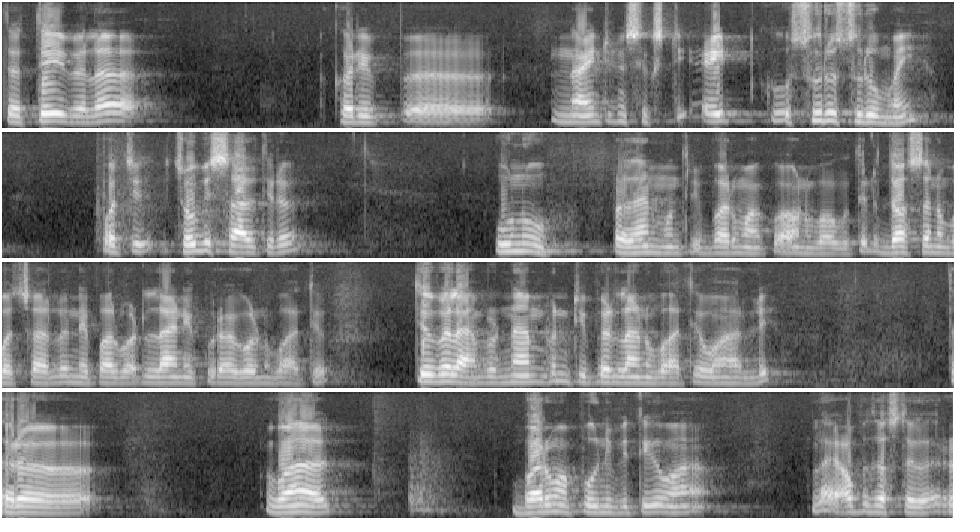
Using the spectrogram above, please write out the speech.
त त्यही बेला करिब नाइन्टिन सिक्सटी एटको सुरु सुरुमै पच्चिस चौबिस सालतिर उनु प्रधानमन्त्री बर्माको आउनुभएको थियो दसजना बच्चाहरूलाई नेपालबाट लाने कुरा गर्नुभएको थियो। त्यो बेला हाम्रो नाम पनि टिपेर लानुभएको थियो उहाँहरूले। तर उहाँ बर्मा पुग्ने बित्तिकै उहाँलाई अपदस्त गरेर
